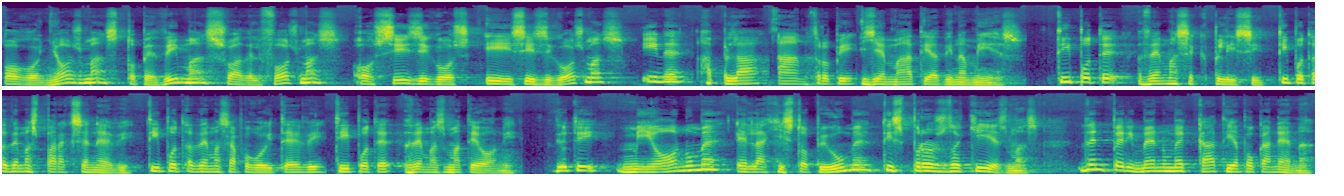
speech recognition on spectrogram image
ο γονιός μας, το παιδί μας, ο αδελφός μας, ο σύζυγος ή η σύζυγός μας είναι απλά άνθρωποι γεμάτοι αδυναμίες τίποτε δεν μας εκπλήσει, τίποτα δεν μας παραξενεύει, τίποτα δεν μας απογοητεύει, τίποτε δεν μας ματαιώνει. Διότι μειώνουμε, ελαχιστοποιούμε τις προσδοκίες μας. Δεν περιμένουμε κάτι από κανένα.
